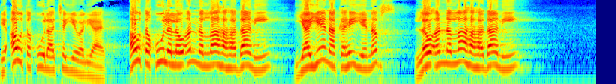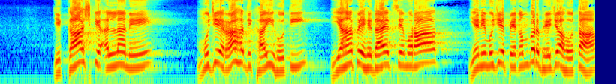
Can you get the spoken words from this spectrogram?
یہ او تقولا اچھا یہ والی آیت۔ او تقول لو ان اللہ ہدانی، یا یہ نہ کہے یہ نفس، لو ان اللہ ہدانی، یہ کاش کے اللہ نے مجھے راہ دکھائی ہوتی، یہاں پہ ہدایت سے مراد یعنی مجھے پیغمبر بھیجا ہوتا،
